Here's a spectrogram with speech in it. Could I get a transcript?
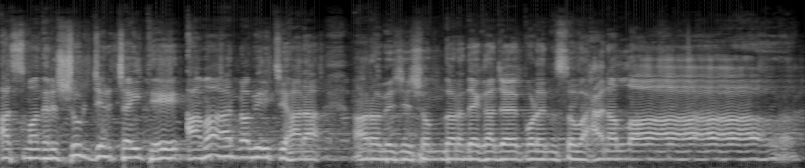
আসমানের সূর্যের চাইতে আমার নবীর চেহারা আরও বেশি সুন্দর দেখা যায়। পড়েন সুবহানাল্লাহ।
